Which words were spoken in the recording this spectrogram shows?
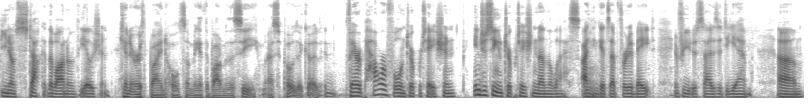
you know, stuck at the bottom of the ocean? Can Earthbind hold something at the bottom of the sea? I suppose it could. very powerful interpretation, interesting interpretation nonetheless. I Hmm. think it's up for debate and for you to decide as a DM. Um,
